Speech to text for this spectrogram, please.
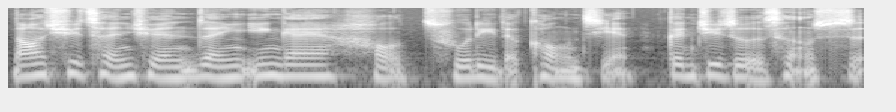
然后去成全人应该好处理的空间跟居住的城市。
